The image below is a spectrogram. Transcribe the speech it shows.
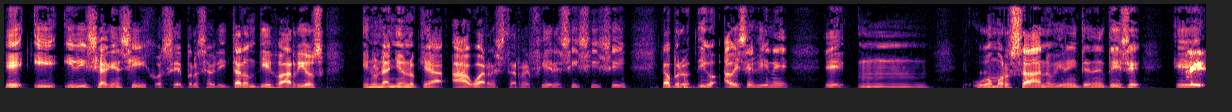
eh, y, dice alguien, sí, José, pero se habilitaron 10 barrios en un año en lo que a, agua se refiere. Sí, sí, sí. Claro, pero digo, a veces viene eh, mm, Hugo Morzano, viene el intendente y dice, eh,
